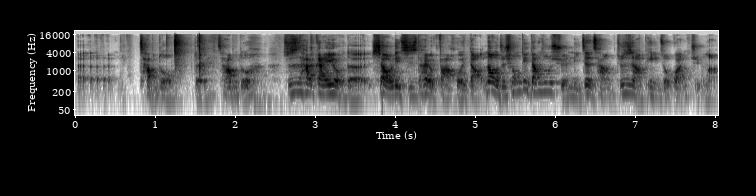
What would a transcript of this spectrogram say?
呃，差不多，对，差不多。就是他该有的效力，其实他有发挥到。那我觉得兄弟当初选李正昌，就是想拼一座冠军嘛。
